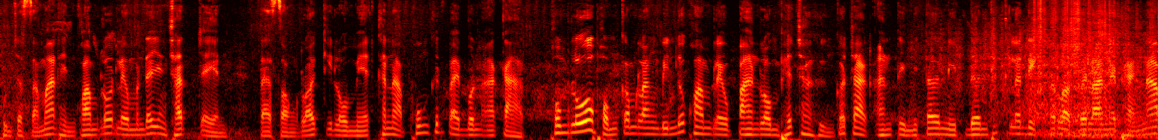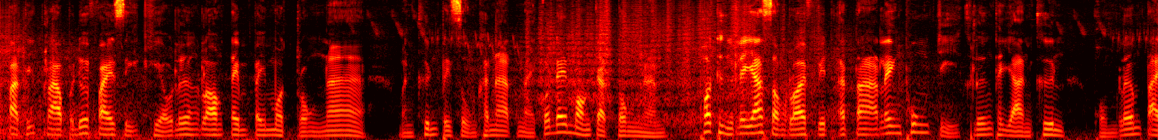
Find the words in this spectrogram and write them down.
คุณจะสามารถเห็นความรวดเร็วมันได้อย่างชัดเจน แต่ 200 กิโลเมตรขณะพุ่งขึ้นไปบนอากาศ ผมรู้ว่าผมกำลังบินด้วยความเร็วปานลมเพชรหึงก็จากอันติมิเตอร์นิดเดินที่กระดิกตลอดเวลาในแผงหน้าปัดที่พราวไปด้วยไฟสีเขียวเรืองรองเต็มไปหมดตรงหน้า มันขึ้นไปสูงขนาดไหนก็ได้มองจากตรงนั้น พอถึงระยะ 200 ฟิตอัตราเร่งพุ่งจีเครื่องทะยานขึ้น ผมเริ่มไต่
